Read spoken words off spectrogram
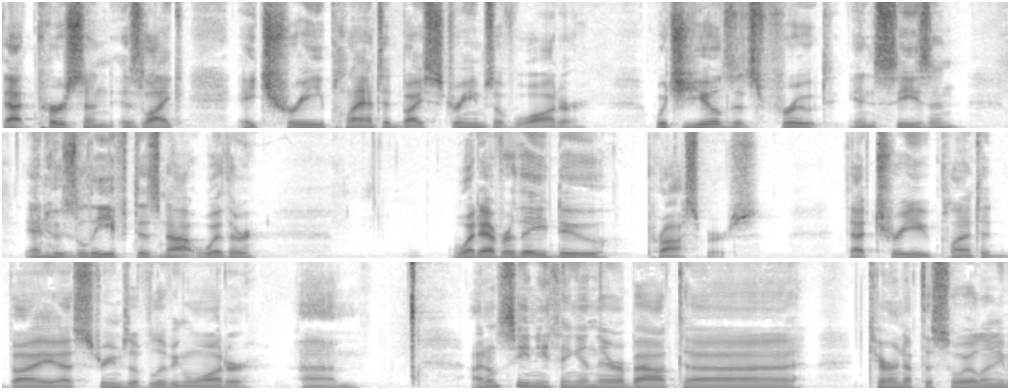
that person is like a tree planted by streams of water, which yields its fruit in season, and whose leaf does not wither. Whatever they do prospers. That tree planted by uh, streams of living water. Um, I don't see anything in there about uh, tearing up the soil any,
